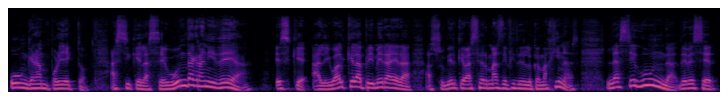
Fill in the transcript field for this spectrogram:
un gran proyecto. Así que la segunda gran idea es que, al igual que la primera era asumir que va a ser más difícil de lo que imaginas, la segunda debe ser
